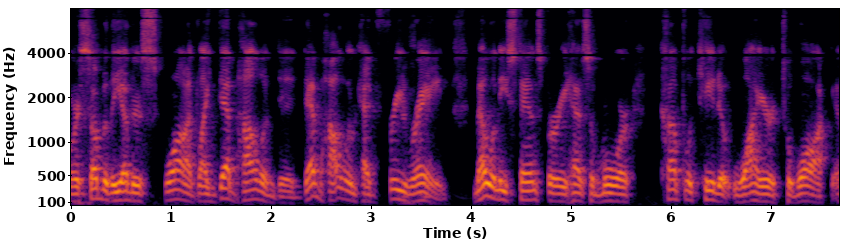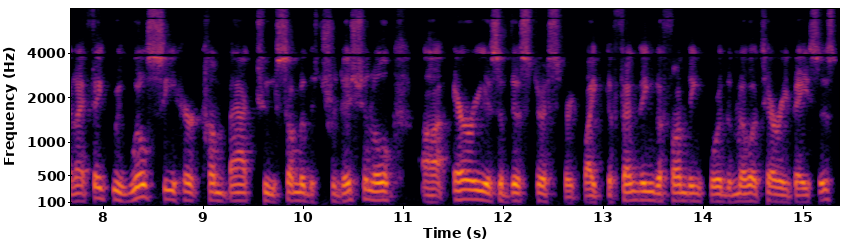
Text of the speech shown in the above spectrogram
or some of the other squad like Deb Haaland did. Deb Haaland had free reign. Melanie Stansbury has a more complicated wire to walk. And I think we will see her come back to some of the traditional uh, areas of this district, like defending the funding for the military bases,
